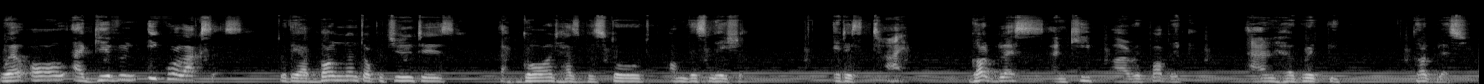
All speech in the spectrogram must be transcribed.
where all are given equal access to the abundant opportunities that God has bestowed on this nation. It is time. God bless and keep our republic and her great people. God bless you.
